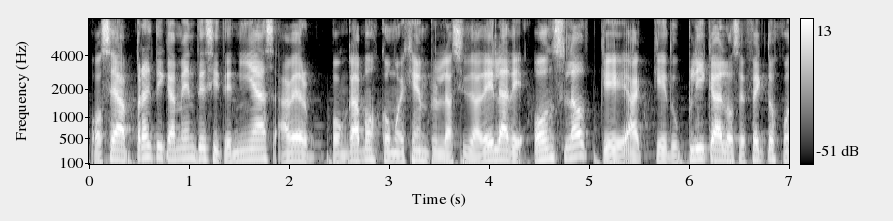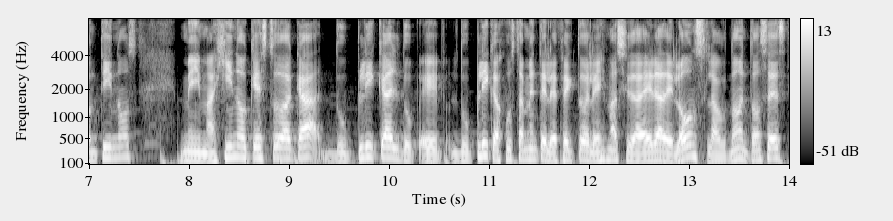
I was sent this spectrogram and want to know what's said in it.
O sea, prácticamente si tenías, a ver, pongamos como ejemplo la ciudadela de Onslaught que, que duplica los efectos continuos. Me imagino que esto de acá duplica, el, eh, duplica justamente el efecto de la misma ciudadela del Onslaught, ¿no? Entonces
